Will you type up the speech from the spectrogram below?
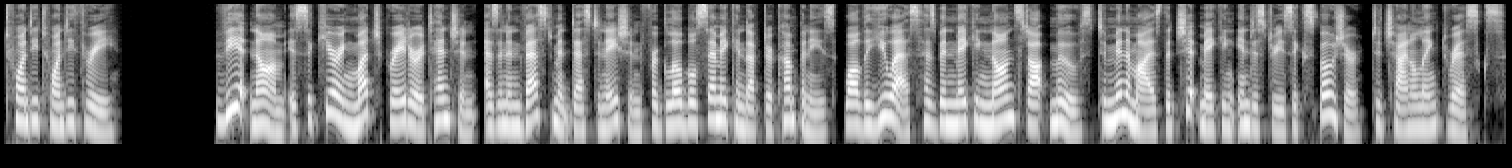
2023. Vietnam is securing much greater attention as an investment destination for global semiconductor companies, while the U.S. has been making non-stop moves to minimize the chip-making industry's exposure to China-linked risks.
